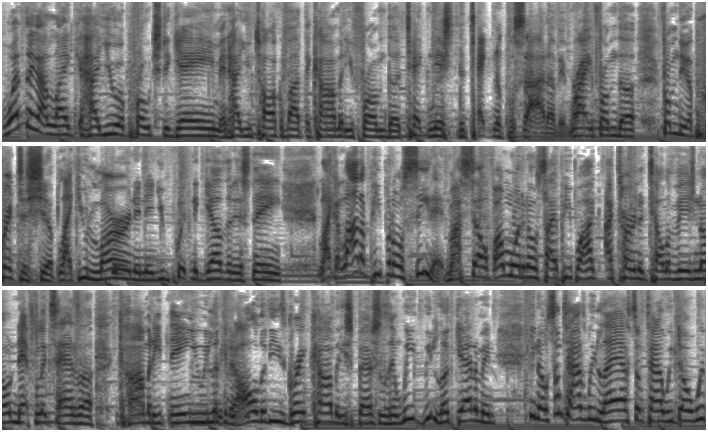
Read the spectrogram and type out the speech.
one thing I like how you approach the game and how you talk about the comedy from the technic the technical side of it, right? From the from the apprenticeship, like you learn and then you putting together this thing. Like a lot of people don't see that. Myself, I'm one of those type of people. I, I turn the television on. Netflix has a comedy thing. You looking at all of these great comedy specials, and we we look at them, and you know sometimes we laugh, sometimes we don't. We're,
